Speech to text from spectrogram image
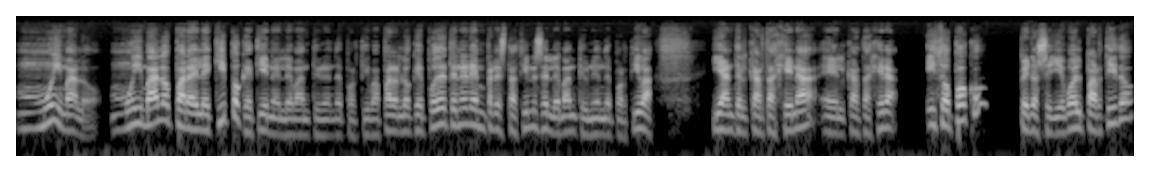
muy malo, muy malo para el equipo que tiene el Levante Unión Deportiva, para lo que puede tener en prestaciones el Levante Unión Deportiva. Y ante el Cartagena, el Cartagena hizo poco, pero se llevó el partido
